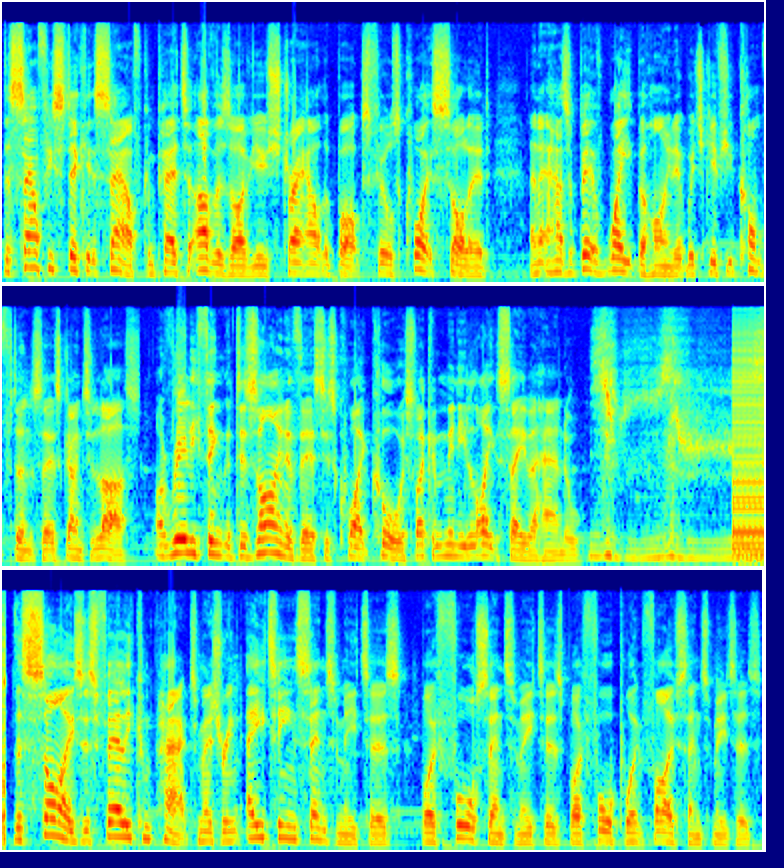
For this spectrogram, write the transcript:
The selfie stick itself, compared to others I've used straight out the box, feels quite solid and it has a bit of weight behind it which gives you confidence that it's going to last. I really think the design of this is quite cool, it's like a mini lightsaber handle. The size is fairly compact, measuring 18 centimeters by 4 centimeters by 4.5 centimeters,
